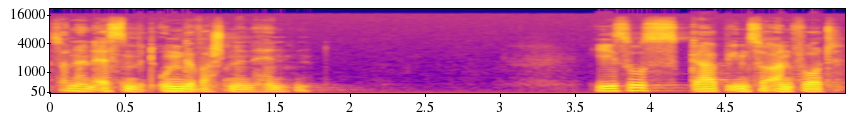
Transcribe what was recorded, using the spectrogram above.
Sondern essen mit ungewaschenen Händen. Jesus gab ihnen zur Antwort,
